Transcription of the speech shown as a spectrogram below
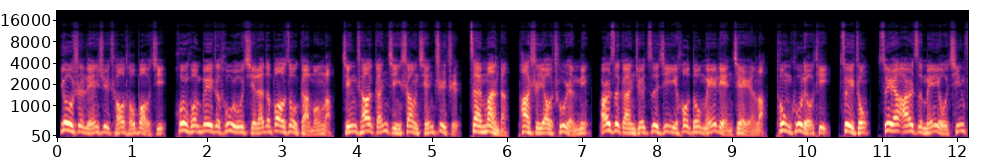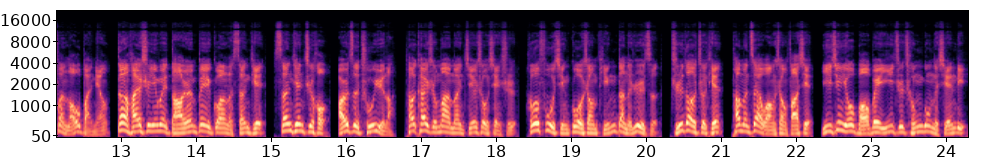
又是连续朝头暴击。混混被这突如其来的暴揍感懵了，警察赶紧上前制止，再慢的怕是要出人命。儿子感觉自己以后都没脸见人了，痛哭流涕。最终，虽然儿子没有侵犯老板娘，但还是因为打人被关了三天。三天之后，儿子出狱了，他开始慢慢接受现实，和父亲过上平淡的日子。直到这天，他们在网上发现已经有宝贝移植成功的先。例，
